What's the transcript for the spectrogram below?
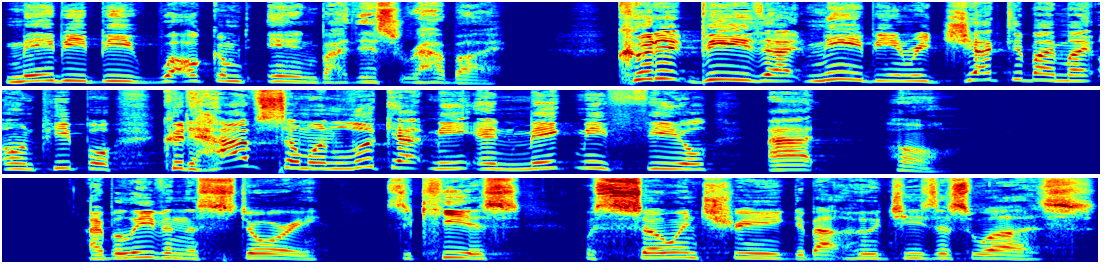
maybe be welcomed in by this rabbi? Could it be that me being rejected by my own people could have someone look at me and make me feel at home? I believe in the story, Zacchaeus was so intrigued about who Jesus was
